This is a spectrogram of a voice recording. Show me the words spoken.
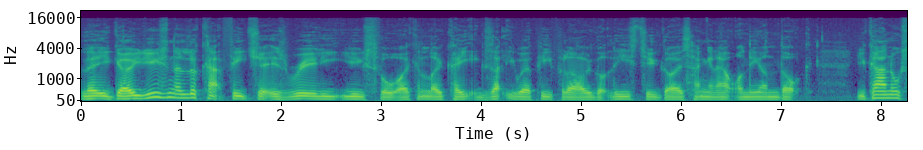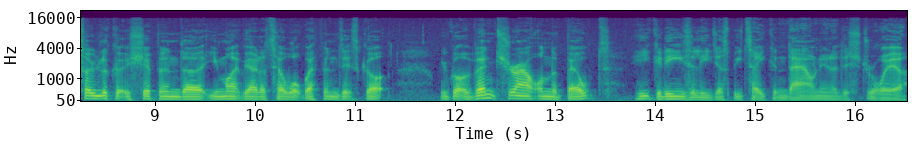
There you go. Using the look at feature is really useful. I can locate exactly where people are. We've got these two guys hanging out on the undock. You can also look at a ship and uh, you might be able to tell what weapons it's got. We've got a Venture out on the belt. He could easily just be taken down in a destroyer.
